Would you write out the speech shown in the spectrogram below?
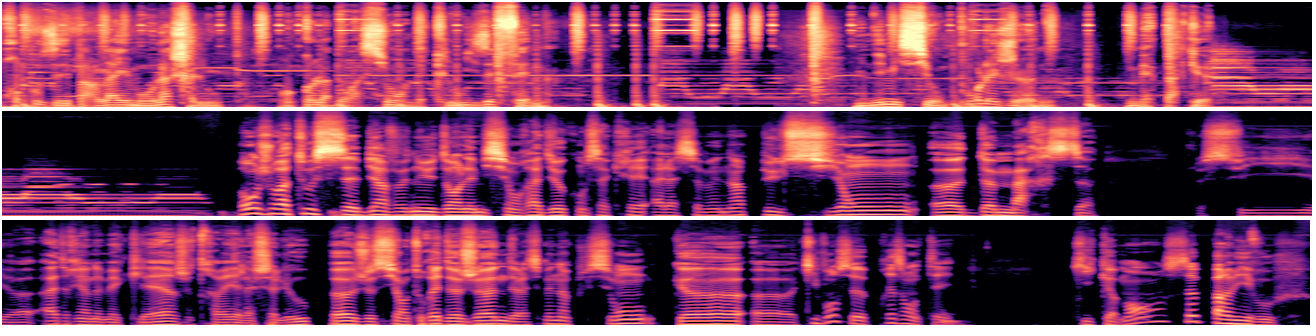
Proposé par l'AMO La Chaloupe en collaboration avec Louise FM. Une émission pour les jeunes, mais pas que. Bonjour à tous et bienvenue dans l'émission radio consacrée à la semaine Impulsion euh, de mars. Je suis euh, Adrien de Méclair, je travaille à la Chaloupe. Je suis entouré de jeunes de la semaine Impulsion euh, qui vont se présenter. Qui commence parmi vous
